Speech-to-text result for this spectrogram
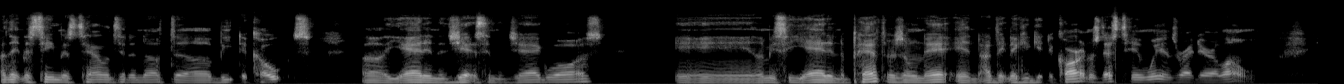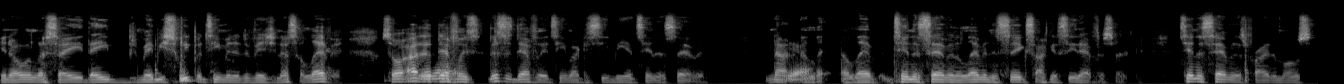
I think this team is talented enough to uh, beat the Colts. Uh, you add in the Jets and the Jaguars. And let me see, adding the Panthers on that, and I think they could get the Cardinals. That's 10 wins right there alone. You know, and let's say they maybe sweep a team in the division. That's 11. So I, I definitely, this is definitely a team I can see being 10 and 7. Not yeah. 11, 10 and 7, 11 and 6. I can see that for certain. 10 and 7 is probably the most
